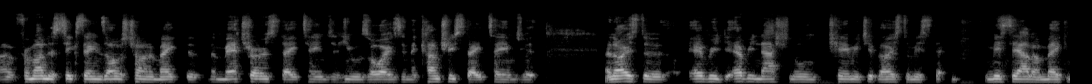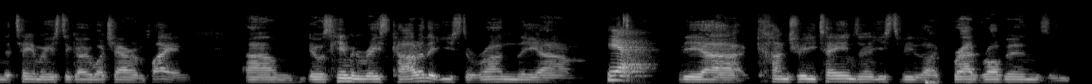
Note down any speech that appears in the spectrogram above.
Uh, from under 16s, I was trying to make the, the metro state teams, and he was always in the country state teams with And I used to every every national championship I used to miss miss out on making the team. I used to go watch Aaron play, and um, it was him and Reese Carter that used to run the um, yeah the uh, country teams, and it used to be like Brad Robbins and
